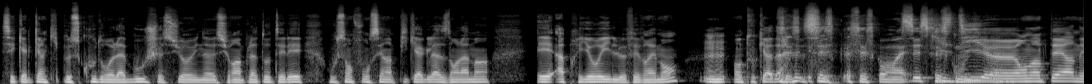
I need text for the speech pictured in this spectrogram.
C'est quelqu'un qui peut se coudre la bouche sur, une, sur un plateau télé ou s'enfoncer un pic à glace dans la main. Et a priori, il le fait vraiment. En tout cas, C'est ce qu'on ouais, c'est ce qui se qu'on dit ouais. euh, en interne et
